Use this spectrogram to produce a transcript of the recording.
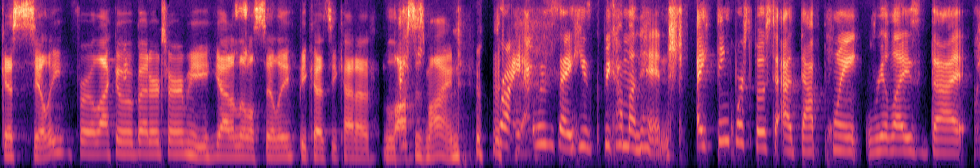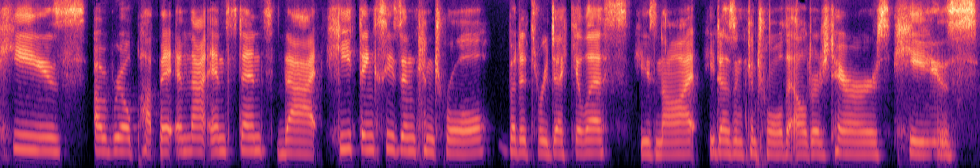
guess silly for lack of a better term. He got a little silly because he kind of lost his mind. right, I would say he's become unhinged. I think we're supposed to at that point realize that he's a real puppet in that instance that he thinks he's in control but it's ridiculous. He's not. He doesn't control the Eldritch Terrors. He's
